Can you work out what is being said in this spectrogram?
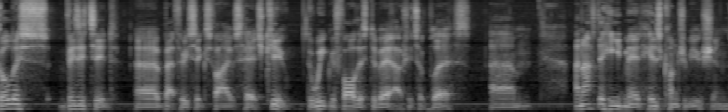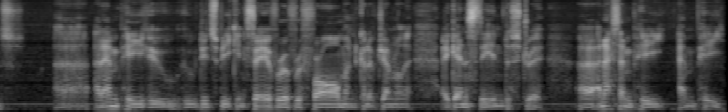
Gullis visited uh, Bet365's HQ the week before this debate actually took place. Um, and after he'd made his contributions, uh, an MP who who did speak in favour of reform and kind of generally against the industry, uh, an SNP MP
